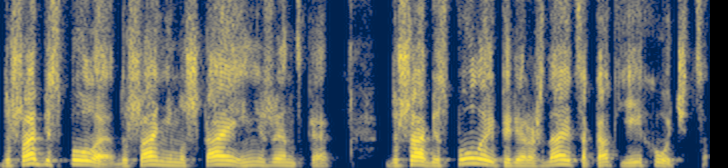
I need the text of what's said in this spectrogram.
душа бесполая, душа не мужская и не женская. Душа бесполая перерождается, как ей хочется.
